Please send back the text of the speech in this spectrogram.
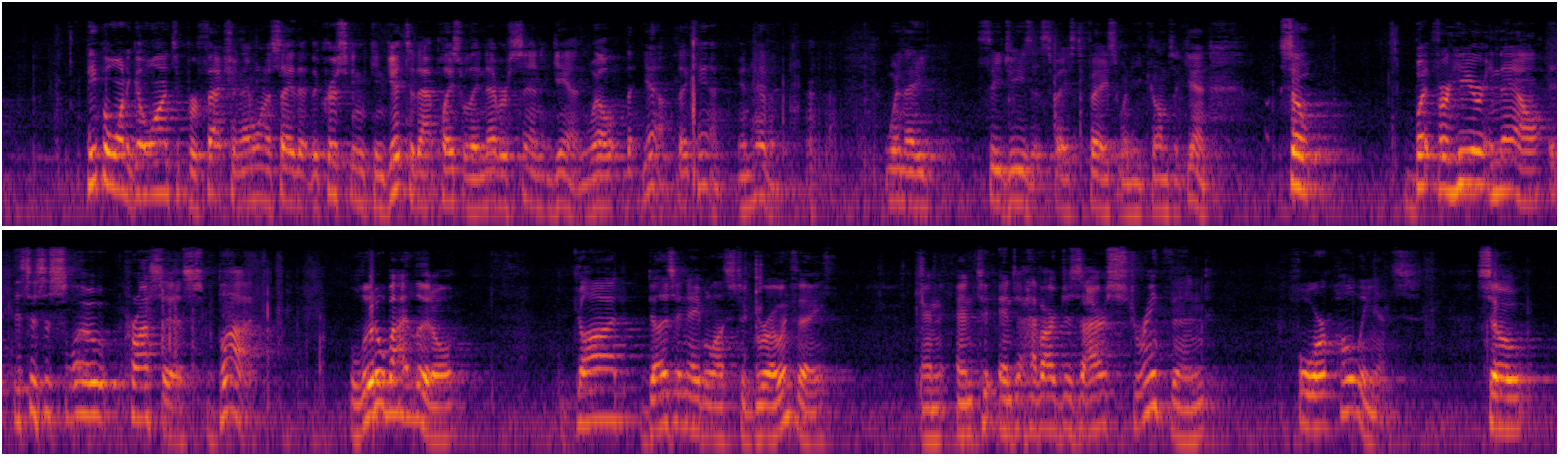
People want to go on to perfection. They want to say that the Christian can get to that place where they never sin again. Well, yeah, they can in heaven when they see Jesus face to face when he comes again. So, but for here and now, this is a slow process, but little by little, God does enable us to grow in faith and, and, to, and to have our desires strengthened for holiness. So,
